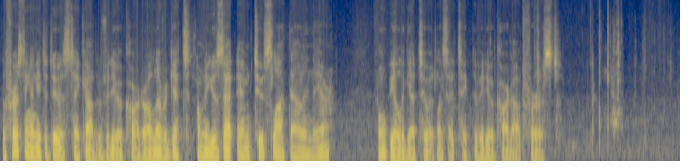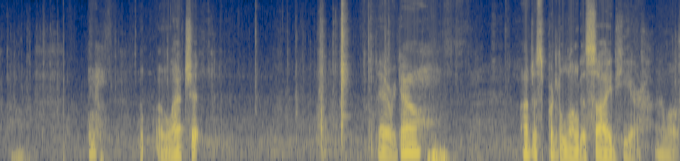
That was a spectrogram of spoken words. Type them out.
The first thing I need to do is take out the video card or I'll never get, to, I'm going to use that M2 slot down in there. I won't be able to get to it unless I take the video card out first. Unlatch it. There we go. I'll just put it along the side here. I won't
